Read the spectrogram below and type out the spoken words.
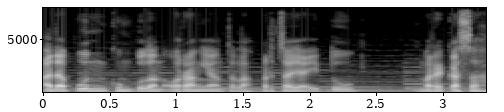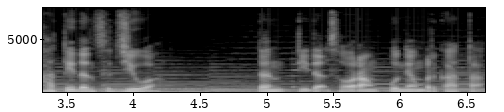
Adapun kumpulan orang yang telah percaya itu, mereka sehati dan sejiwa, dan tidak seorang pun yang berkata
